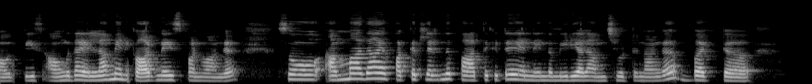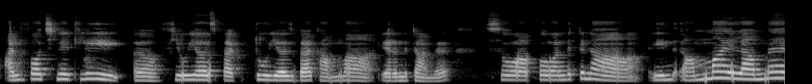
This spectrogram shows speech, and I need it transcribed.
மவுத் பீஸ் அவங்க தான் எல்லாமே எனக்கு ஆர்கனைஸ் பண்ணுவாங்க. ஸோ அம்மா தான் பக்கத்துல இருந்து பார்த்துக்கிட்டு என்னை இந்த மீடியாவில் அமுச்சு விட்டுருந்தாங்க. But unfortunately few years back two years back அம்மா இறந்துட்டாங்க. ஸோ அப்போ வந்துட்டு நான் இந்த அம்மா இல்லாமல்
